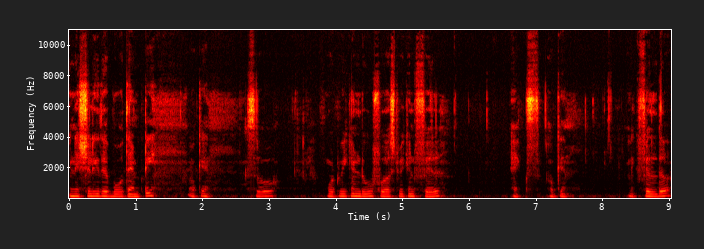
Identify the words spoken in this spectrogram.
initially they're both empty. Okay so what we can do first we can fill x. Okay like fill the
